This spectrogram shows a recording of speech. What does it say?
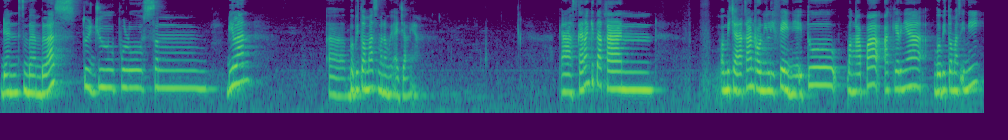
dan 1979 uh, Bobby Thomas menemui ajalnya. Nah, sekarang kita akan membicarakan Ronnie Levine yaitu mengapa akhirnya Bobby Thomas ini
